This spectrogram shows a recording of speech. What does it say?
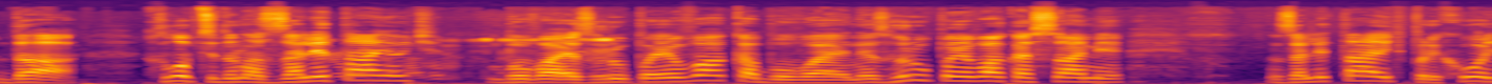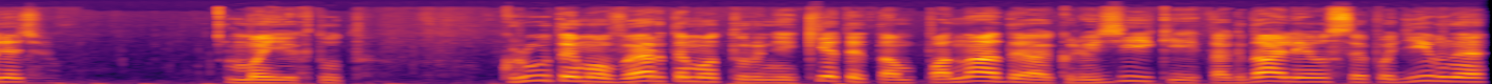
да, хлопці до нас залітають. Буває з групи Евака, буває не з групи Евака самі. Залітають, приходять. Ми їх тут крутимо, вертимо, турнікети, там панади, аклюзійки і так далі, все подібне.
